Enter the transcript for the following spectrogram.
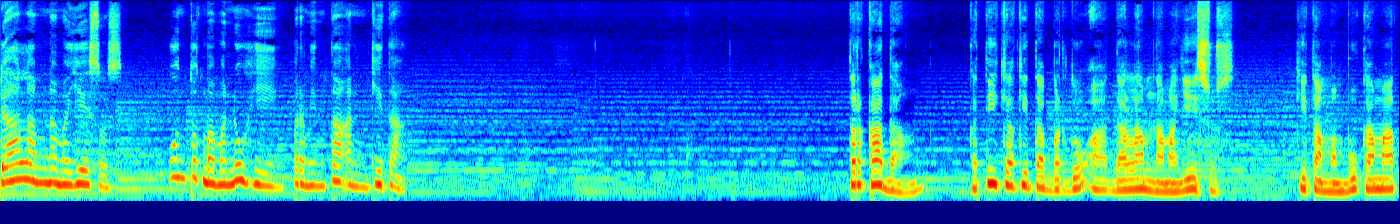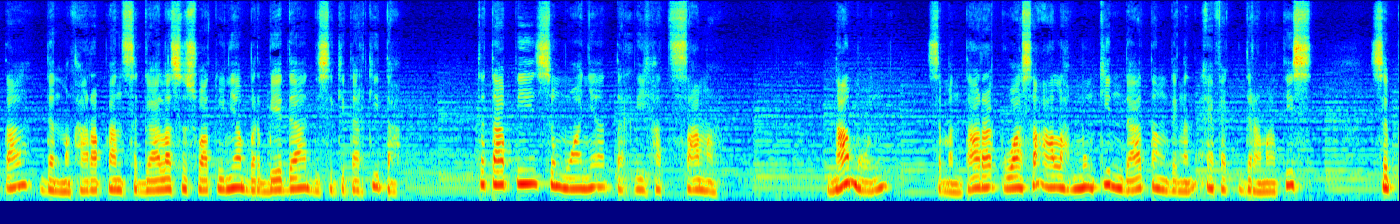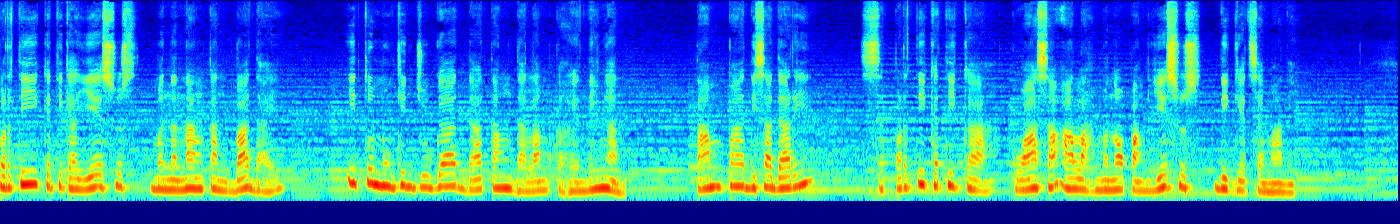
dalam nama Yesus untuk memenuhi permintaan kita. Terkadang Ketika kita berdoa dalam nama Yesus, kita membuka mata dan mengharapkan segala sesuatunya berbeda di sekitar kita, tetapi semuanya terlihat sama. Namun, sementara kuasa Allah mungkin datang dengan efek dramatis, seperti ketika Yesus menenangkan badai, itu mungkin juga datang dalam keheningan, tanpa disadari seperti ketika kuasa Allah menopang Yesus di Getsemani.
